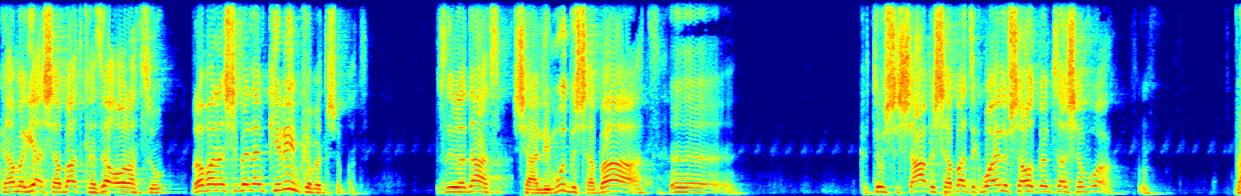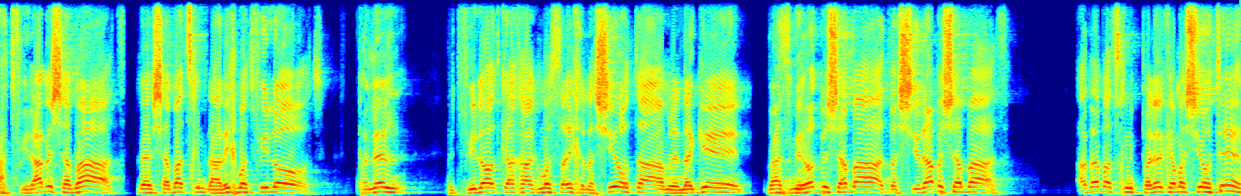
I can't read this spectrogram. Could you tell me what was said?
כמה מגיע שבת, כזה אור עצום, רוב האנשים אין להם כלים לקבל את השבת. צריכים לדעת שהלימוד בשבת כתוב ששעה בשבת זה כמו אלף שעות באמצע השבוע. והתפילה בשבת, בשבת צריכים להאריך בתפילות, להתפלל בתפילות ככה כמו שצריך לשיר אותם, לנגן, והזמירות בשבת, והשירה בשבת. אדרבה צריכים להתפלל כמה שיותר,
